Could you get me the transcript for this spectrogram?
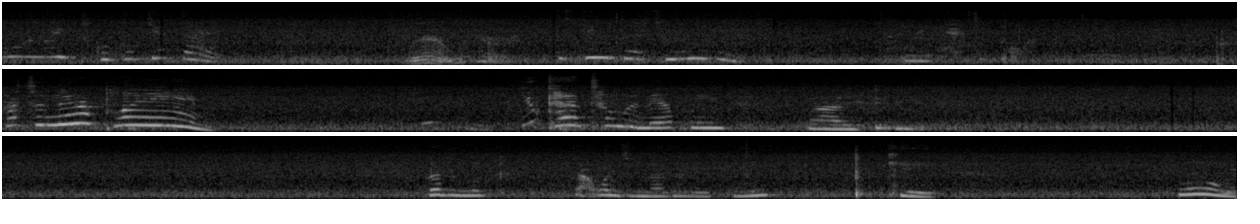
four lights. Go go get that. Where? Where? The thing that's moving. That's an airplane! You can't tell an airplane by. Have look. That one's another airplane. Okay. Whoa.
